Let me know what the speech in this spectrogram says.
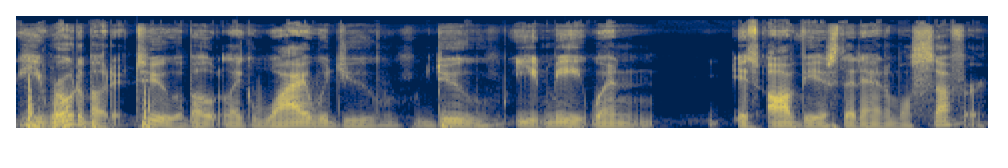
he wrote about it too about like why would you do eat meat when it's obvious that animals suffer?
